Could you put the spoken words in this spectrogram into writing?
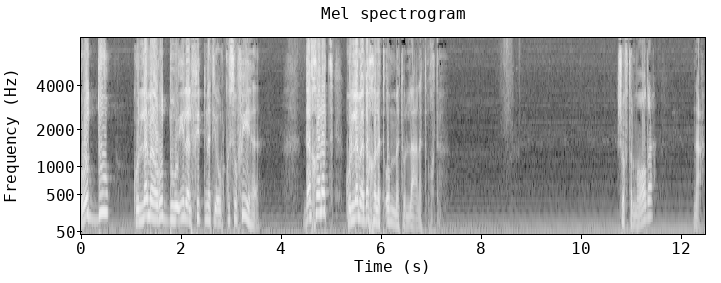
ردوا كلما ردوا إلى الفتنة أركسوا فيها. دخلت كلما دخلت أمة لعنت أختها. شفت المواضع؟ نعم.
